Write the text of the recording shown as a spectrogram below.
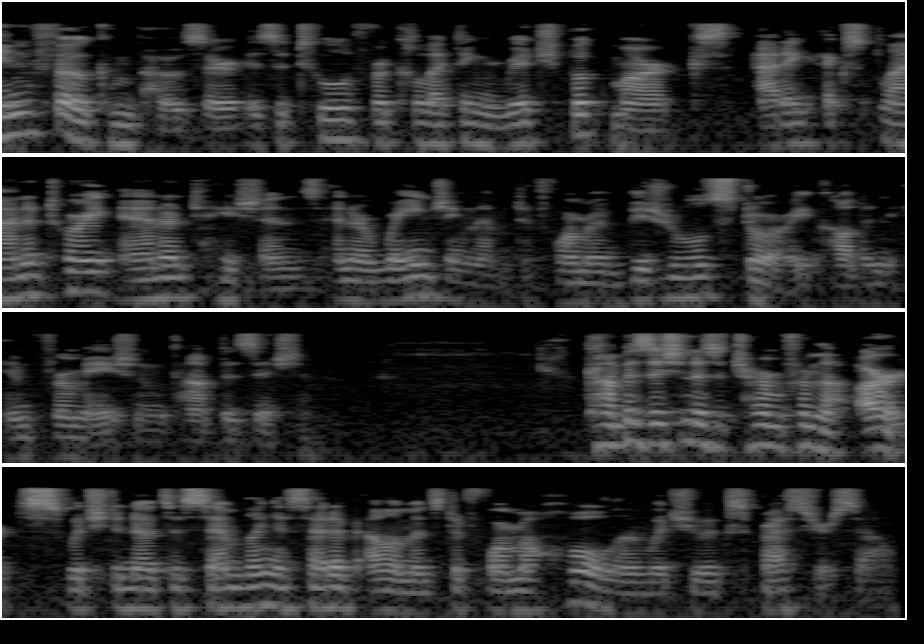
InfoComposer is a tool for collecting rich bookmarks, adding explanatory annotations, and arranging them to form a visual story called an information composition. Composition is a term from the arts, which denotes assembling a set of elements to form a whole in which you express yourself.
